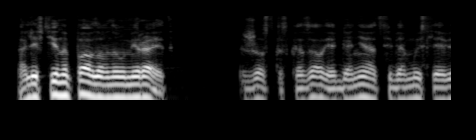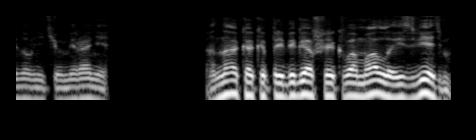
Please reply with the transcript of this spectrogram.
«Алевтина Павловна умирает», — жестко сказал я, гоня от себя мысли о виновнике умирания. «Она, как и прибегавшая к вам Алла, из ведьм,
